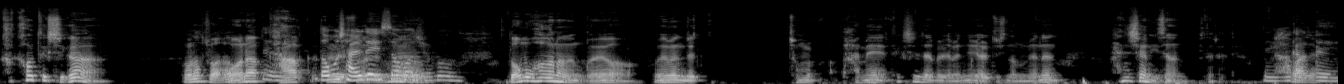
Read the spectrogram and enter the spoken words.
카카오 택시가 워낙 좋아서. 워낙 네, 다 너무 잘돼 있어가지고 있어가지고. 너무 화가 나는 거예요. 왜냐면 이제 정말 밤에 택시를 잡으려면요. 12시 넘으면은 1시간 이상 기다려야 돼요. 네, 아, 그러니까, 맞아요. 네,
